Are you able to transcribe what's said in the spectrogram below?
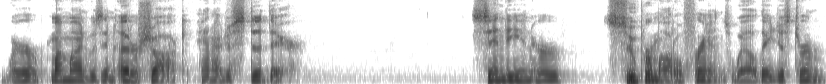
where my mind was in utter shock and I just stood there. Cindy and her supermodel friends, well, they just turned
